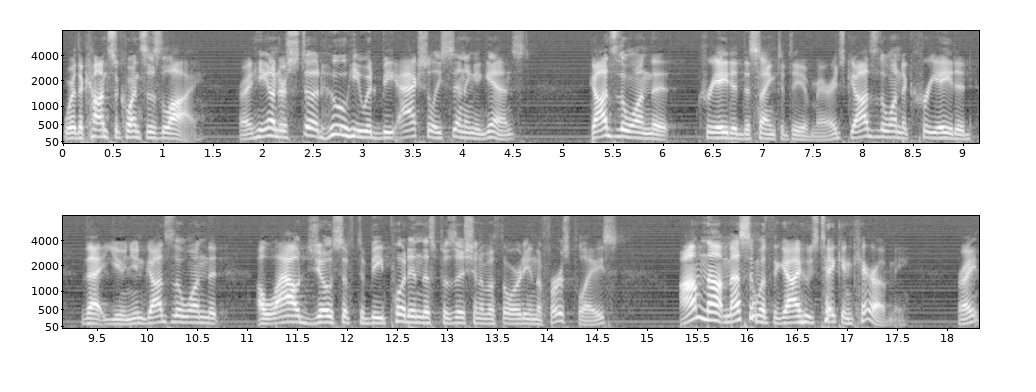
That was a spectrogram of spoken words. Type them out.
where the consequences lie. Right? He understood who he would be actually sinning against. God's the one that created the sanctity of marriage. God's the one that created that union. God's the one that allowed Joseph to be put in this position of authority in the first place. I'm not messing with the guy who's taken care of me, right?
